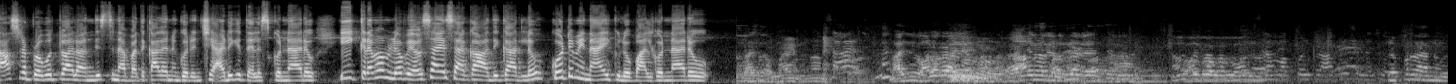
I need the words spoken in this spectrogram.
రాష్ట్ర ప్రభుత్వాలు అందిస్తున్న పథకాలను గురించి అడిగి తెలుసుకున్నారు. ఈ క్రమంలో వ్యవసాయ శాఖ అధికారులు కూటమి నాయకులు పాల్గొన్నారు. చెప్పరా నువ్వు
